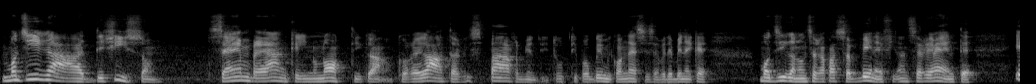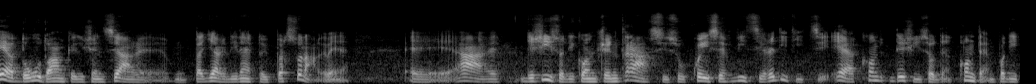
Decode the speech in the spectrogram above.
Mozilla ha deciso, sempre anche in un'ottica correlata al risparmio di tutti i problemi connessi, sapete bene che Mozilla non se la passa bene finanziariamente e ha dovuto anche licenziare, tagliare di netto il personale, bene, eh, ha deciso di concentrarsi su quei servizi redditizi e ha con- deciso nel contempo di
